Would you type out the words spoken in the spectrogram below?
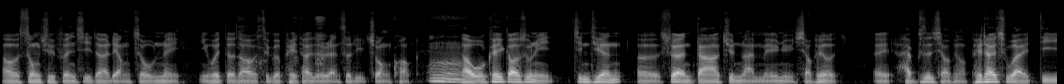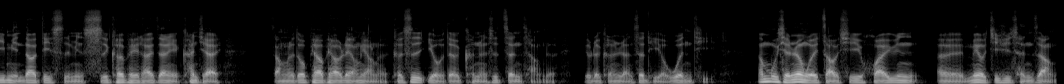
然后送去分析，大概两周内你会得到这个胚胎的染色体状况。嗯，那我可以告诉你，今天呃，虽然大家俊男美女，小朋友，哎，还不是小朋友，胚胎出来第一名到第十名，十颗胚胎在那里看起来长得都漂漂亮亮的，可是有的可能是正常的，有的可能染色体有问题。那目前认为早期怀孕呃没有继续成长、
